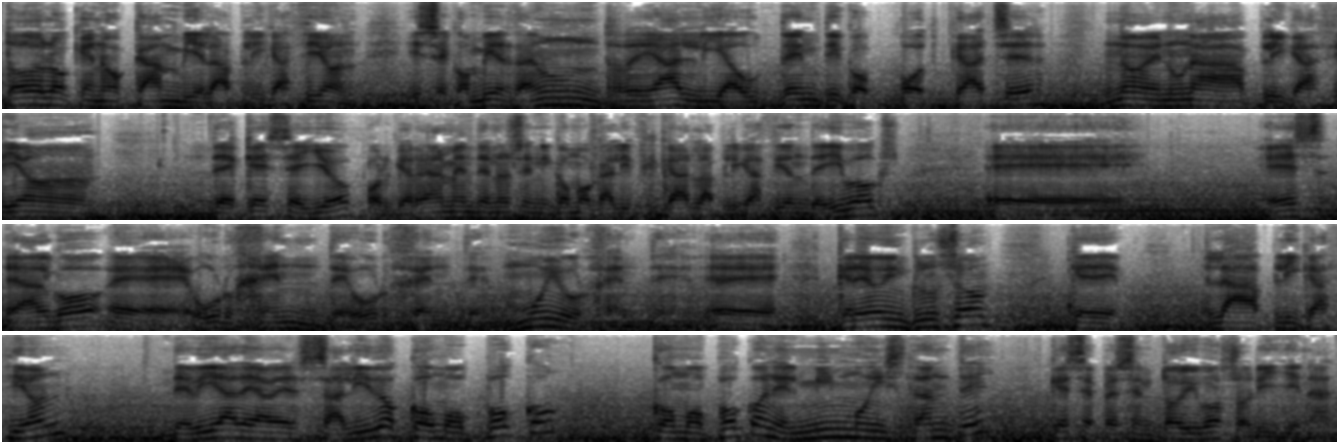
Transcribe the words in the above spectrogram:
Todo lo que no cambie la aplicación y se convierta en un real y auténtico podcatcher, no en una aplicación de qué sé yo, porque realmente no sé ni cómo calificar la aplicación de Evox, eh, es algo eh, urgente, urgente, muy urgente. Eh, creo incluso que la aplicación debía de haber salido como poco, como poco en el mismo instante que se presentó iOS Original.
